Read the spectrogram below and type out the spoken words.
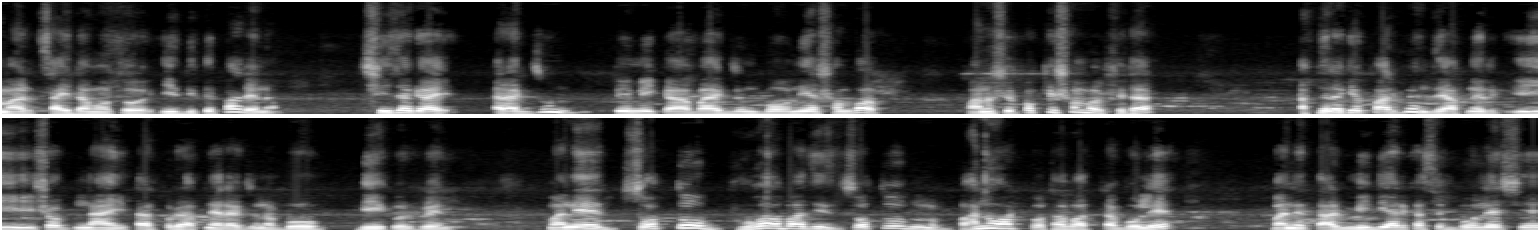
আমার চাহিদা মতো ই দিতে পারে না। সেই জায়গায় আর একজন প্রেমিকা বা একজন বউ নেওয়া সম্ভব? মানুষের পক্ষে সম্ভব সেটা? আপনারা কি পারবেন যে আপনার এই সব নাই, তারপরে আপনি আর একজন বউ বিয়ে করবেন? মানে যত ভুয়াবাজি, যত বানোয়াট কথাবার্তা বলে মানে তার মিডিয়ার কাছে বলে সে,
